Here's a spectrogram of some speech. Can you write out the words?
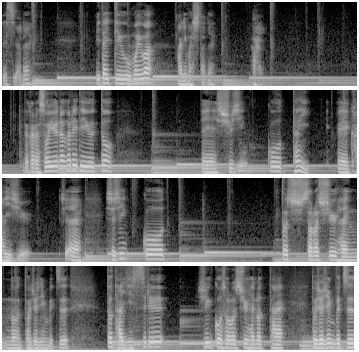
ですよね。見たいっていう思いはありましたね。はい。だからそういう流れで言うと、えー、主人公対、えー、怪獣、えー、主人公とその周辺の登場人物と対峙する主人公その周辺の登場人物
